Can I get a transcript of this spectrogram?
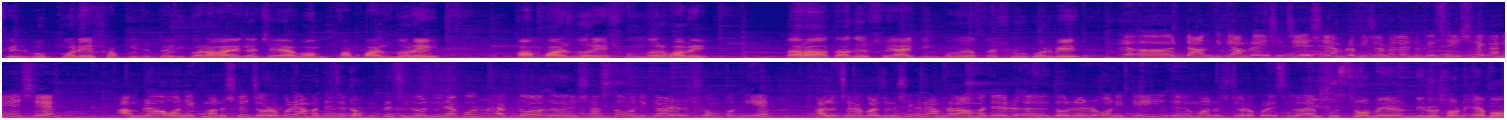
ফিল্ড বুক করে সব কিছু তৈরি করা হয়ে গেছে এবং কম্পাস ধরেই কম্পাস ধরে সুন্দরভাবে তারা তাদের সেই হাইকিং পদযাত্রা শুরু করবে। ডান দিকে আমরা এসেছি এসে আমরা বিজয় মেলায় ঢুকেছি। সেখানে এসে আমরা অনেক মানুষকে জড়ো করে আমাদের যে টপিকটা ছিল নিরাপদ খাদ্য স্বাস্থ্য অধিকার সম্পদ নিয়ে আলোচনা করার জন্য সেখানে আমরা আমাদের দলের অনেকেই মানুষ জড়ো করেছিল। শিশু শ্রমের নিরসন এবং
